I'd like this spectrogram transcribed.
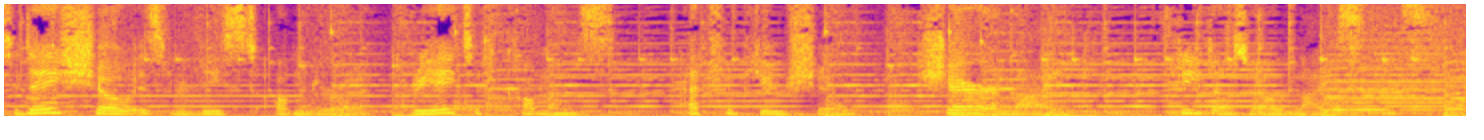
today's show is released under a Creative Commons Attribution Share Alike 3.0 license.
